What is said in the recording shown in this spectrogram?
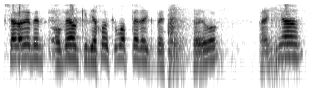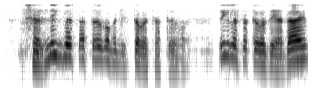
עכשיו הרב עובר כביכול כמו פרק ב' של העניין של ניגלס הטרו ונסתורץ הטרו. ניגלס הטרו זה ידיים,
